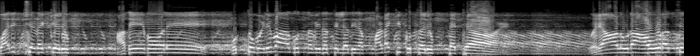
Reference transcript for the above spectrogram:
വലിച്ചടയ്ക്കലും അതേപോലെ മുട്ടു വെളിവാകുന്ന വിധത്തിൽ അതിനെ മടക്കി കുത്തലും തെറ്റാണ്. ഒരാളുടെ ഔറത്ത്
